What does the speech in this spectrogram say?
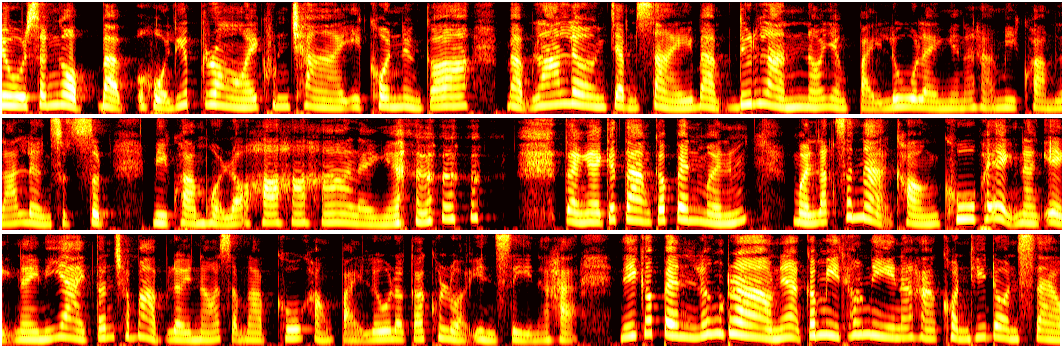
ดูสงบแบบโอ้โหเรียบร้อยคุณชาย อีกคนหนึ่งก็แบบล่าเริงแจ่มใสแบบดื้อรั้นเนาะอย่างไปลู่อะไรเงี้ยนะคะ มีความล่าเริงสุดๆ มีความหัวเราะฮ่าฮ่าฮ่าอะไรเงี้ย แต่ไงก็ตามก็เป็นเหมือนเหมือนลักษณะของคู่พระเอกนางเอกในนิยายต้นฉบับเลยเนาะสำหรับคู่ของไปลู่แล้วก็คุณหลวงอินทรีนะคะ นี่ก็เป็นเรื่องราวเนี่ยก็มีเท่านี้นะคะ คนที่โดนแซว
